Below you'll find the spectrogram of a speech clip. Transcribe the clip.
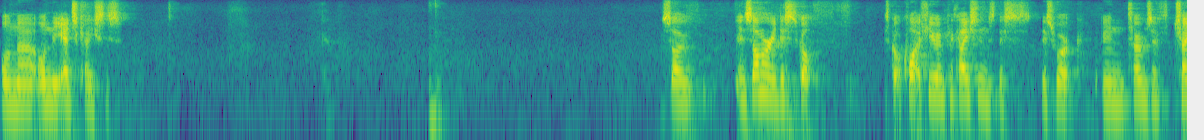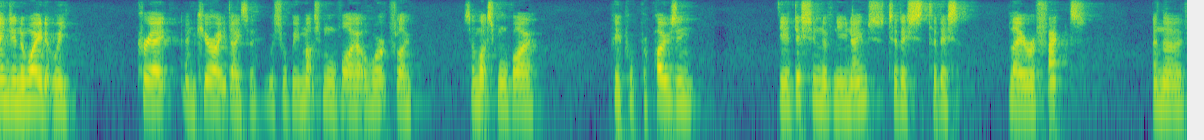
on, uh, on the edge cases. So in summary, this has got it's got quite a few implications, this, this work, in terms of changing the way that we create and curate data, which will be much more via a workflow, so much more via people proposing the addition of new names to this to this layer of facts and the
